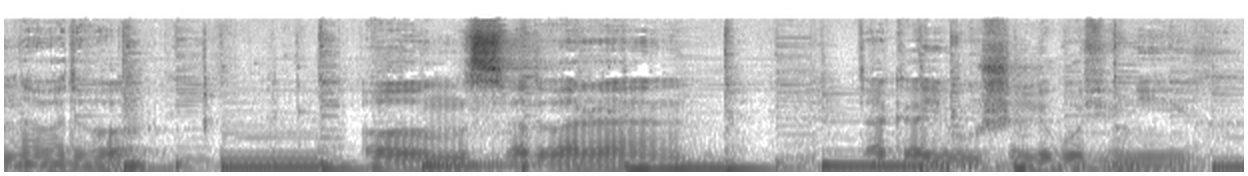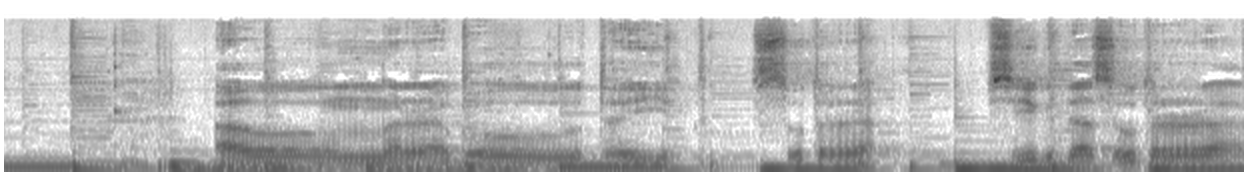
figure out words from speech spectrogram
Анна во двор, он со двора, Такая уж любовь у них. А он работает с утра, всегда с утра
